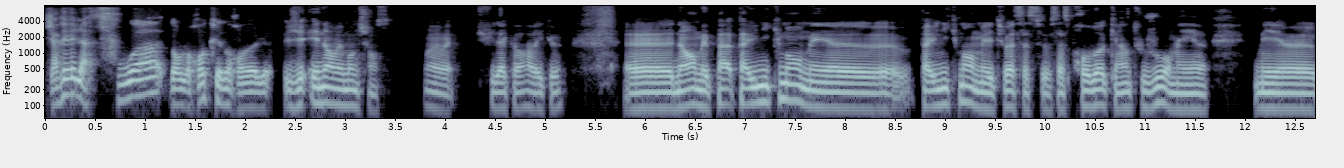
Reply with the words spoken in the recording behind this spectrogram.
j'avais la foi dans le rock and roll. J'ai énormément de chance. Ouais, ouais je suis d'accord avec eux. Euh, non, mais pas, uniquement, mais euh, pas uniquement, mais tu vois, ça se, provoque hein, toujours, mais euh,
